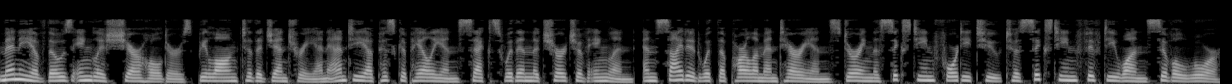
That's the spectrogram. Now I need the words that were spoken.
Many of those English shareholders belonged to the gentry and anti-Episcopalian sects within the Church of England, and sided with the parliamentarians during the 1642–1651 Civil War.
